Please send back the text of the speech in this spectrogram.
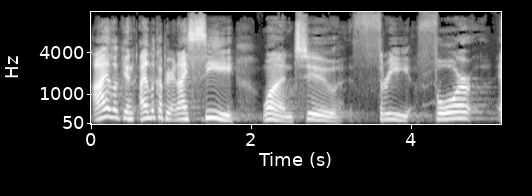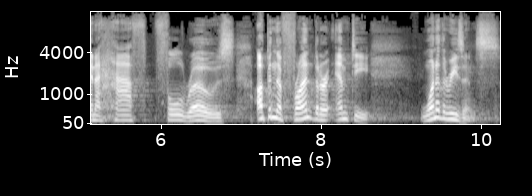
I look, in, I look up here and I see one, two, three, four and a half full rows up in the front that are empty. One of the reasons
